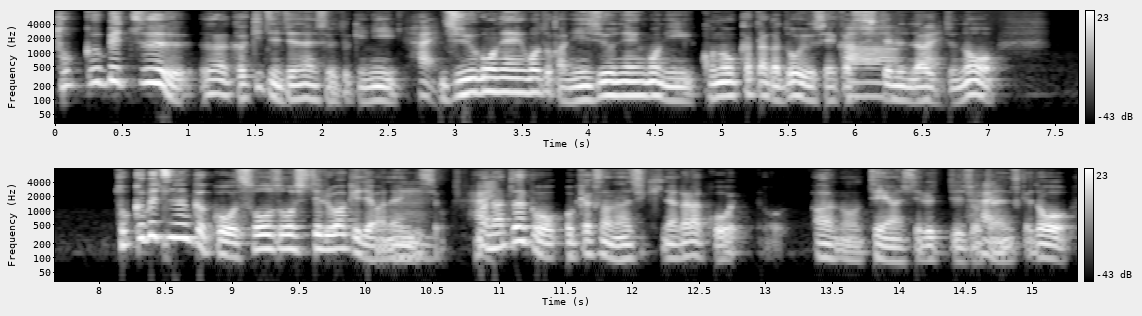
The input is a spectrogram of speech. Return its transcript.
特別、なんかキッチンデザインするときに、はい15年後とか20年後にこの方がどういう生活してるんだろうっていうのを、特別なんかこう想像してるわけではないんですよ。うんはいまあなんとなくお客さんの話聞きながらこう、あの、提案してるっていう状態なんですけど、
